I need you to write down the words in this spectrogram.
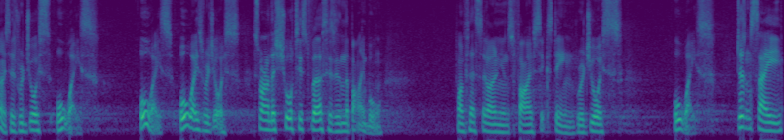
No, it says rejoice always. Always, always rejoice. It's one of the shortest verses in the Bible. 1 Thessalonians 5:16, rejoice always. Doesn't say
